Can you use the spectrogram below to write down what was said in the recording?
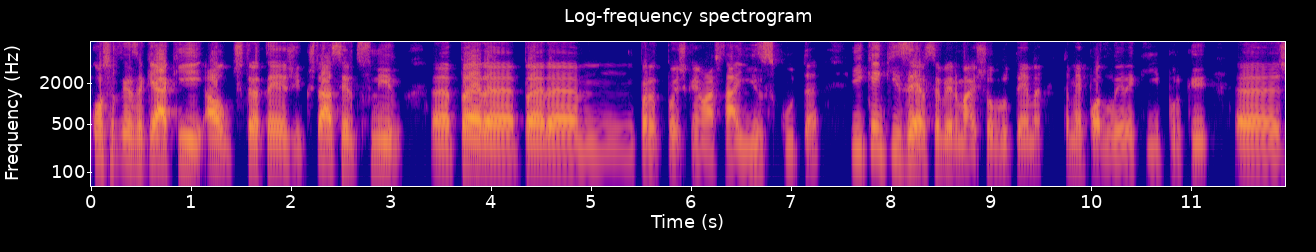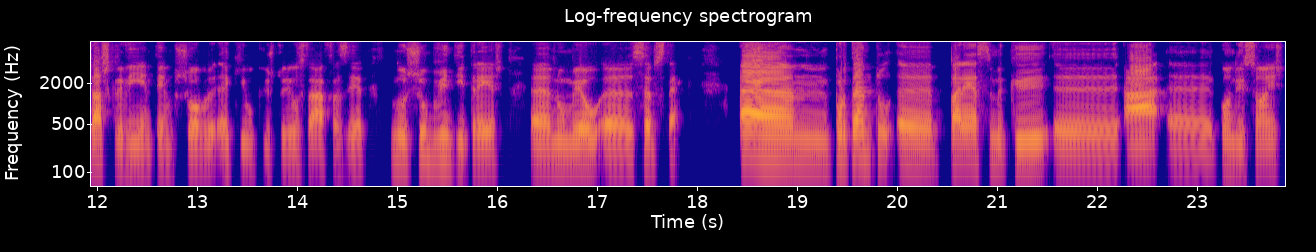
com certeza que há aqui algo de estratégico que está a ser definido para, para, um, para depois quem lá está e executa. E quem quiser saber mais sobre o tema, também pode ler aqui, porque uh, já escrevi em tempos sobre aquilo que o Estoril está a fazer no Sub-23, uh, no meu uh, Substack. Um, portanto, parece-me que há condições,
